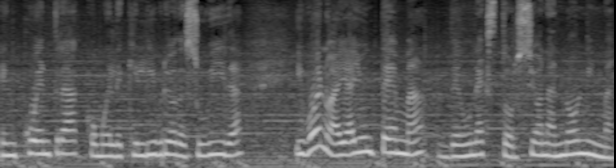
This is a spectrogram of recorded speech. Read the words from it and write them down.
encuentra como el equilibrio de su vida. Y bueno, ahí hay un tema de una extorsión anónima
